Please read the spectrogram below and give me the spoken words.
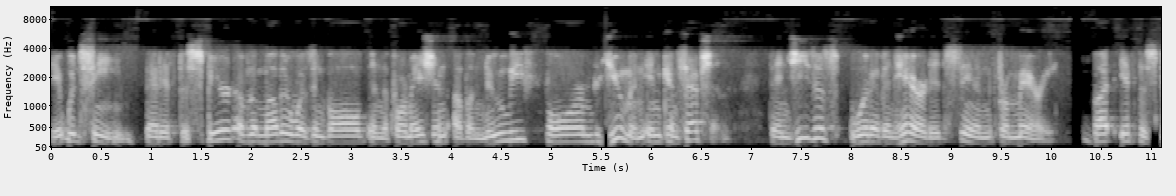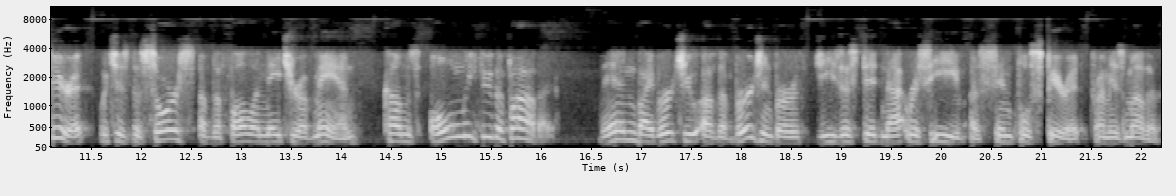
it would seem that if the spirit of the mother was involved in the formation of a newly formed human in conception, then Jesus would have inherited sin from Mary. But if the spirit, which is the source of the fallen nature of man, comes only through the Father, then by virtue of the virgin birth, Jesus did not receive a sinful spirit from his mother.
